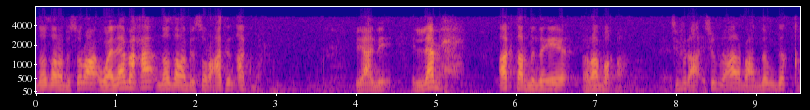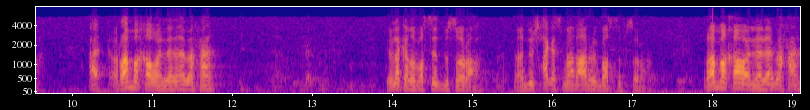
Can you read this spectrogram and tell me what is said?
نظر بسرعة ولمح نظر بسرعة أكبر. يعني اللمح أكتر من إيه؟ رمق. شوف. شوف العرب عندهم دقة. رمق ولا لمح يقول لك أنا بصيت بسرعة. ما عندوش حاجة اسمها العربي بص بسرعة. رمق ولا لمح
